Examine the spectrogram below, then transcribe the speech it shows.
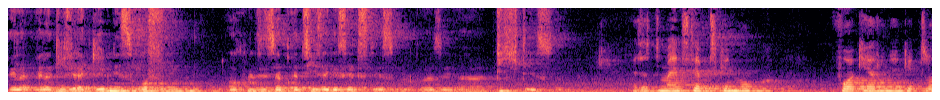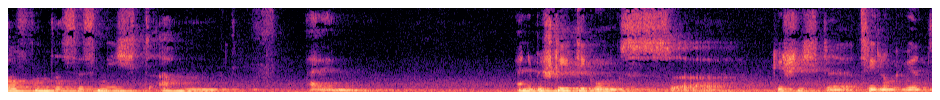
relativ ergebnisoffen, auch wenn sie sehr präzise gesetzt ist und quasi äh, dicht ist. Also du meinst, ihr habt genug Vorkehrungen getroffen, dass es nicht ähm, ein, eine Bestätigungsgeschichte, äh, Erzählung wird.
